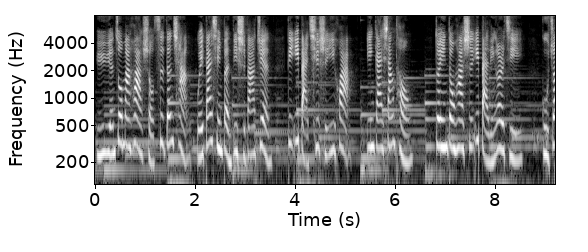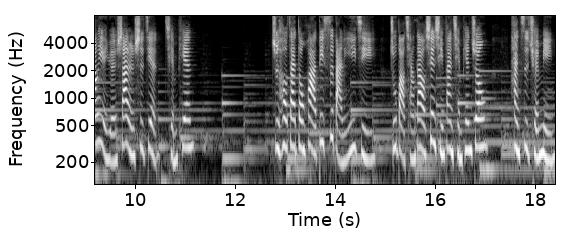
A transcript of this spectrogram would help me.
与原作漫画首次登场为单行本第十八卷第一百七十一话，应该相同。对应动画是一百零二集《古装演员杀人事件》前篇。之后在动画第四百零一集。珠宝强盗现行犯前篇中，汉字全名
